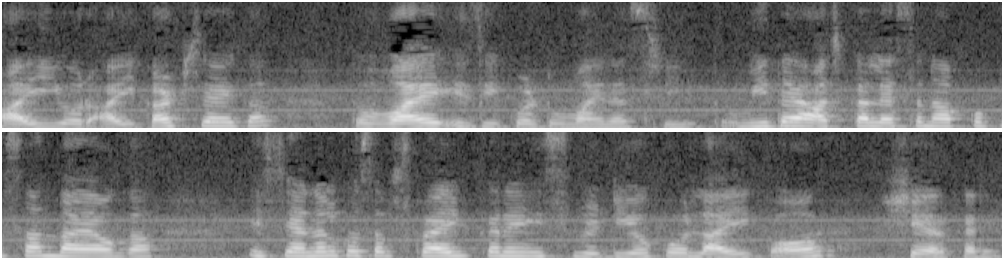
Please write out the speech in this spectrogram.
i और i कट जाएगा। तो y is equal to minus three तो उम्मीद है आज का लेसन आपको पसंद आया होगा। इस चैनल को सब्सक्राइब करें, इस वीडियो को लाइक और शेयर करें।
